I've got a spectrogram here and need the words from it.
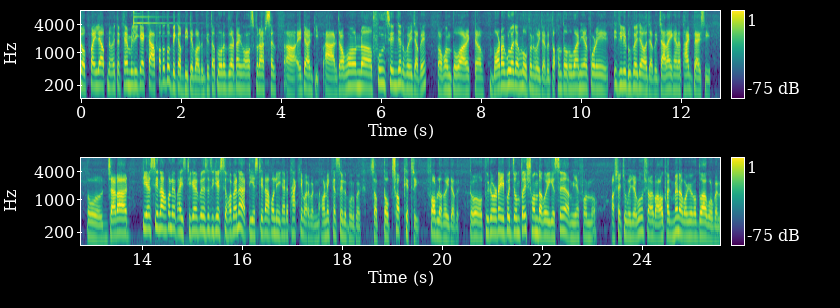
জব পাইলে আপনি হয়তো ফ্যামিলিকে একটা আপাতত বেকআপ দিতে পারবেন। কিন্তু আপনি অনেকগুলো টাকা খরচ করে আসছেন এটা আর কি আর যখন ফুল চেঞ্জেন হয়ে যাবে, তখন তো আর একটা বর্ডারগুলো যখন ওপেন হয়ে যাবে, তখন তো রোমানিয়ার পরে ইজিলি ঢুকে যাওয়া যাবে। যারা এখানে থাকতে আসি, তো যারা টিএসসি না হলে ভাই স্টিকার পেয়েছে টিএসসি হবে না। টিএসসি না হলে এখানে থাকতে পারবেন না। অনেক ক্ষেত্রে পড়বে সব টপ সব ক্ষেত্রেই প্রবলেম হয়ে যাবে। তো ভিডিওটা এই পর্যন্তই। সন্ধ্যা হয়ে গেছে, আমি এখন আশায় চলে যাব। সবাই ভালো থাকবেন জন্য দোয়া করবেন।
